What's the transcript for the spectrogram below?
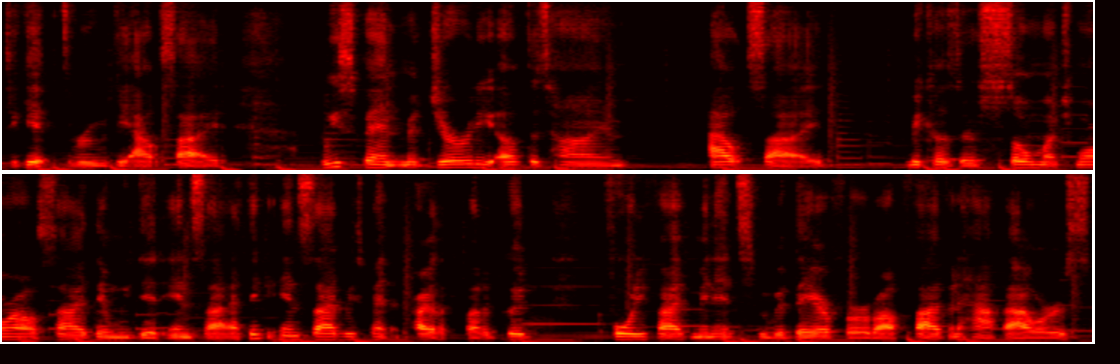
to get through the outside. We spent majority of the time outside because there's so much more outside than we did inside. I think inside we spent probably like about a good 45 minutes. We were there for about five and a half hours.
